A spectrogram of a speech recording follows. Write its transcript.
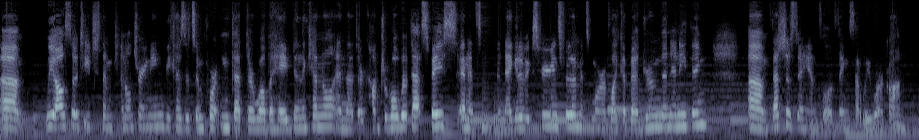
Um, we also teach them kennel training because it's important that they're well behaved in the kennel and that they're comfortable with that space. And it's a negative experience for them. It's more of like a bedroom than anything. Um, that's just a handful of things that we work on.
